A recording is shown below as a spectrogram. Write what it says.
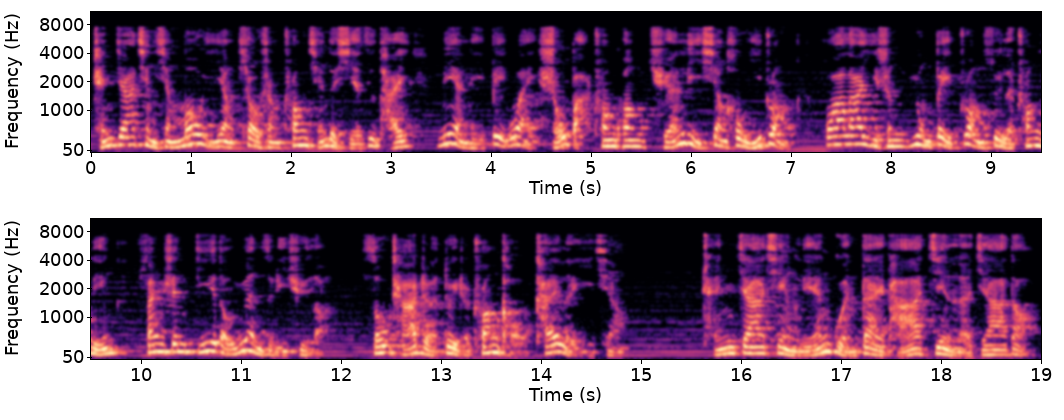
陈嘉庆像猫一样跳上窗前的写字台，面里背外手把窗框，全力向后一撞，哗啦一声，用背撞碎了窗棂，翻身跌到院子里去了。搜查者对着窗口开了一枪，陈嘉庆连滚带爬进了家道。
